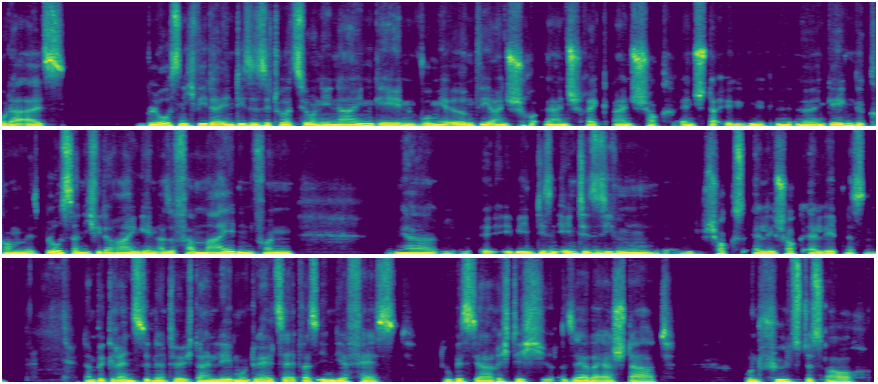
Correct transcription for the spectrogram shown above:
oder als bloß nicht wieder in diese Situation hineingehen, wo mir irgendwie ein, Sch ein Schreck, ein Schock äh, äh, entgegengekommen ist. Bloß da nicht wieder reingehen, also vermeiden von ja, in diesen intensiven Schocks, Schockerlebnissen. Dann begrenzt du natürlich dein Leben und du hältst ja etwas in dir fest. Du bist ja richtig selber erstarrt und fühlst es auch.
